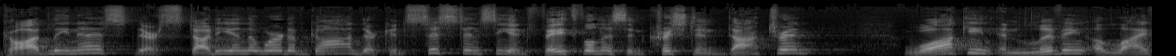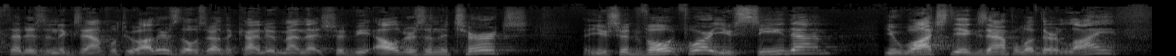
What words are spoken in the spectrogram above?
godliness, their study in the Word of God, their consistency and faithfulness in Christian doctrine, walking and living a life that is an example to others. Those are the kind of men that should be elders in the church that you should vote for. You see them, you watch the example of their life.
